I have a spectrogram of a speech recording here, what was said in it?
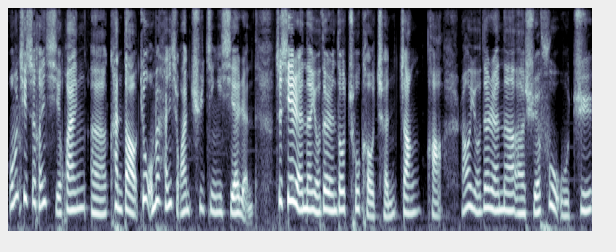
我们其实很喜欢，呃，看到，就我们很喜欢趋近一些人。这些人呢，有的人都出口成章，哈，然后有的人呢，呃，学富五车，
